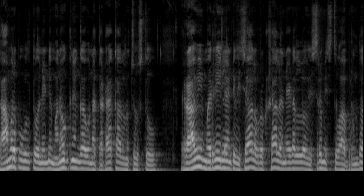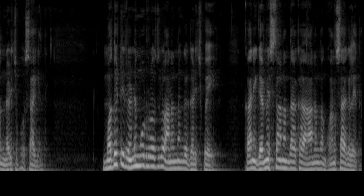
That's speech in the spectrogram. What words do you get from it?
తామర పువ్వులతో నిండి మనోజ్ఞంగా ఉన్న తటాకాలను చూస్తూ రావి మర్రి లాంటి విశాల వృక్షాల నీడల్లో విశ్రమిస్తూ ఆ బృందం నడిచిపోసాగింది. మొదటి రెండు మూడు రోజులు ఆనందంగా గడిచిపోయాయి. కానీ గమ్యస్థానం దాకా ఆనందం కొనసాగలేదు.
